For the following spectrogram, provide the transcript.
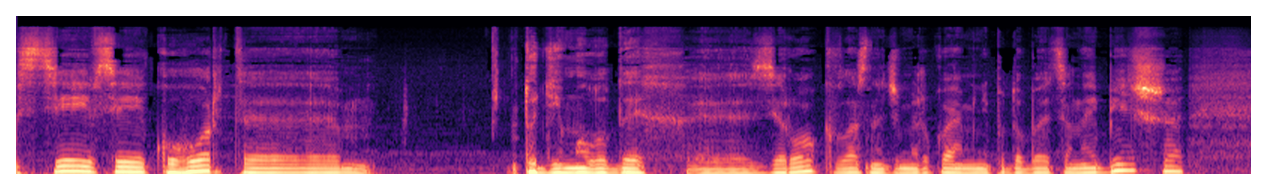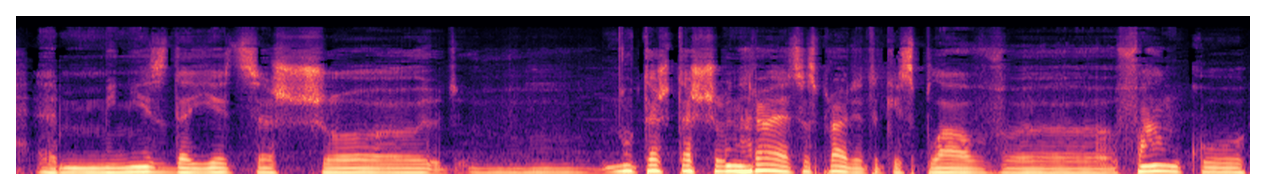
з цієї всієї когорти ем, тоді молодих е, зірок, власне, Джеміркуай мені подобається найбільше. Е, Мені здається, що ну, те, те, що він грає, це справді такий сплав е, фанку,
